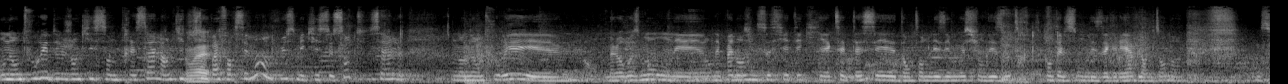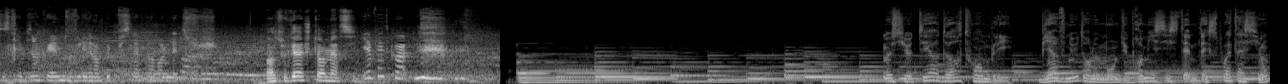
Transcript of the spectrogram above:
On est entouré de gens qui se sentent très seuls, hein, qui ne Ouais. sont pas forcément en plus, mais qui se sentent seuls. On en est entouré et bon, malheureusement, on n'est on pas dans une société qui accepte assez d'entendre les émotions des autres quand elles sont désagréables à entendre. Donc ce serait bien quand même d'ouvrir un peu plus la parole là-dessus. En tout cas, je te remercie. Il n'y a pas de quoi. Monsieur Théodore Twombly, bienvenue dans le monde du premier système d'exploitation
